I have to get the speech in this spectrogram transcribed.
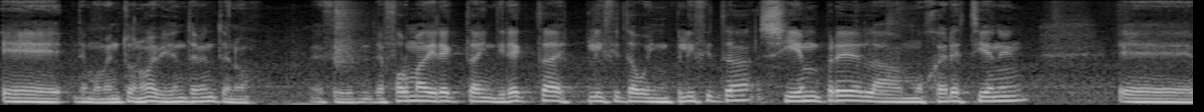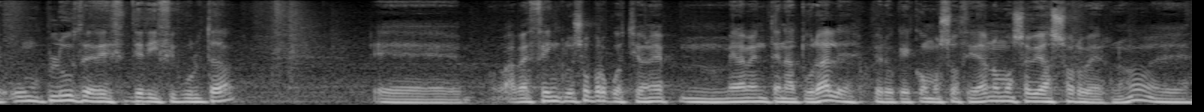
Eh, de momento no, evidentemente no. Es decir, de forma directa, indirecta, explícita o implícita, siempre las mujeres tienen eh, un plus de, de dificultad eh, a veces incluso por cuestiones meramente naturales, pero que como sociedad no hemos sabido absorber, ¿no? Eh,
